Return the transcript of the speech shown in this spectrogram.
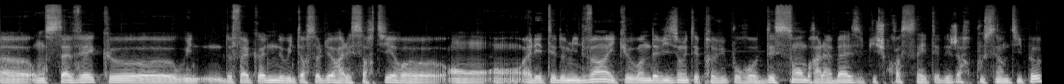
On savait que euh, The Falcon de Winter Soldier allait sortir euh, en, en- à l'été 2020 et que WandaVision était prévu pour euh, décembre à la base et puis je crois que ça a été déjà repoussé un petit peu.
